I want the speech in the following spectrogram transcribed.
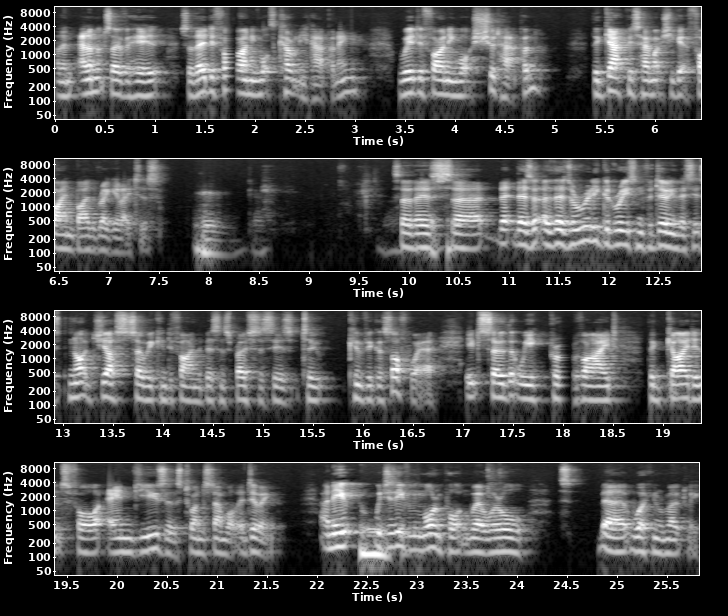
and then elements over here, so they're defining what's currently happening. We're defining what should happen. The gap is how much you get fined by the regulators. Mm. So there's uh, there's a, there's a really good reason for doing this. It's not just so we can define the business processes to configure software. It's so that we provide the guidance for end users to understand what they're doing, and which is even more important where we're all uh, working remotely.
